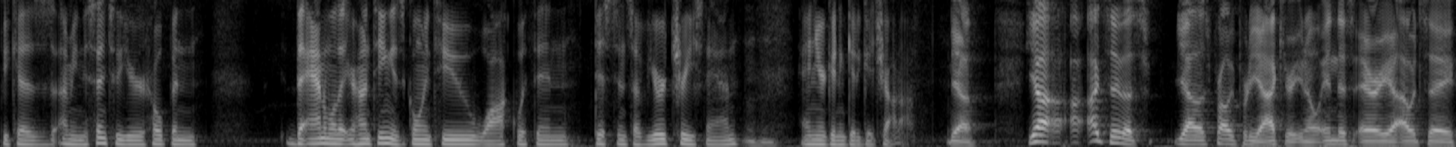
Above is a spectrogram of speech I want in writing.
because I mean, essentially, you're hoping the animal that you're hunting is going to walk within distance of your tree stand, mm-hmm. and you're going to get a good shot off. Yeah, yeah, I'd say that's yeah, that's probably pretty accurate. You know, in this area, I would say,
